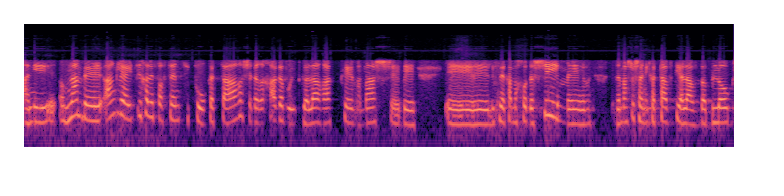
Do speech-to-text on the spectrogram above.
אני, אמנם באנגליה היא הצליחה לפרסם סיפור קצר, שדרך אגב הוא התגלה רק ממש ב, לפני כמה חודשים, זה משהו שאני כתבתי עליו בבלוג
